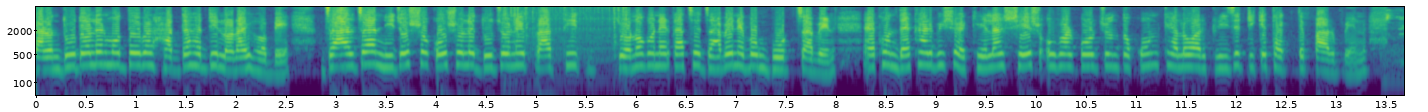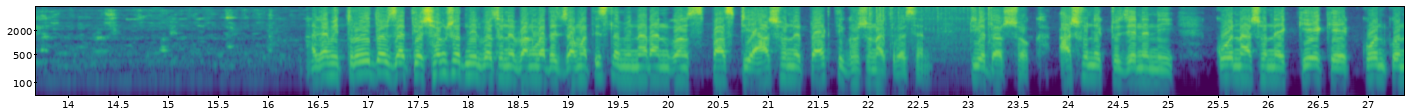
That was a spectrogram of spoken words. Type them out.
কারণ দু দলের মধ্যে এবার হাড্ডাহাড্ডি লড়াই হবে। যার যার নিজস্ব কৌশলে দুজনে প্রার্থী জনগণের কাছে যাবেন এবং ভোট চাবেন। এখন দেখার বিষয় খেলার শেষ ওভার পর্যন্ত কোন খেলোয়াড় ক্রিজে টিকে থাকতে পারবেন? আগামী ত্রয়োদশ জাতীয় সংসদ নির্বাচনে বাংলাদেশ জামাত ইসলামী নারায়ণগঞ্জ পাঁচটি আসনের প্রার্থী ঘোষণা করেছেন। প্রিয় দর্শক, আসুন একটু জেনে নি কোন আসনে কে কে কোন কোন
